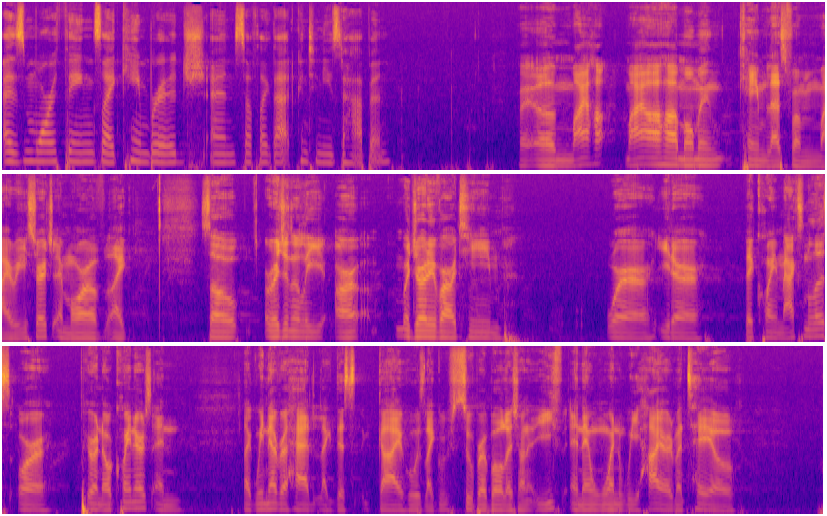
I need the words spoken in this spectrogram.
as more things like Cambridge and stuff like that continues to happen. Right. Um, my my aha moment came less from my research and more of like, so originally our majority of our team were either Bitcoin maximalists or pure no coiners, and like we never had like this guy who was like super bullish on ETH. And then when we hired Mateo,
